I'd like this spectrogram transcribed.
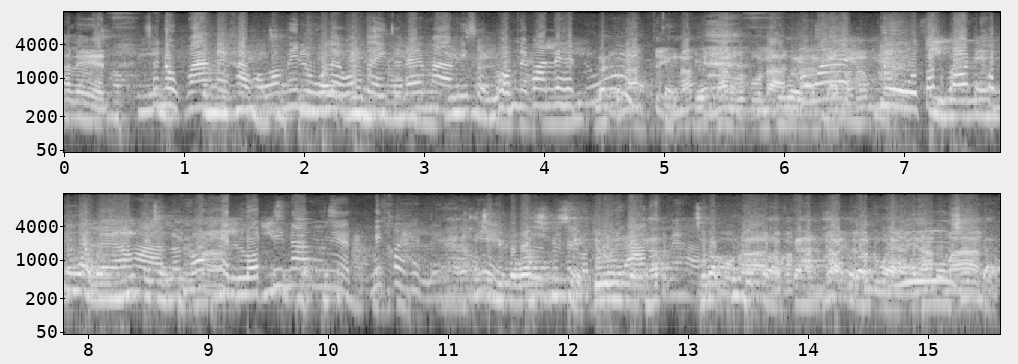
พาเลท สนุกมากเลยค่ะ เพราะว่าไม่รู้เลยว่าตัวเองจะได้มามีส่วนร่วมในพาเลทด้วย เจ๋งเนาะนั่งรถโบราณ เพราะว่าเริ่มอยู่ต้นต้นๆขบวนเลยอะค่ะ แล้วก็เห็นรถที่นั่งเนี่ยไม่เคยเห็นเลยนะแล้วก็พี่จะมีโปรโมชั่นพิเศษด้วยนะครับใช่ไหมคะ สำหรับผู้ประกอบการภาคตะวันออกโปรโมชั่นแบบ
